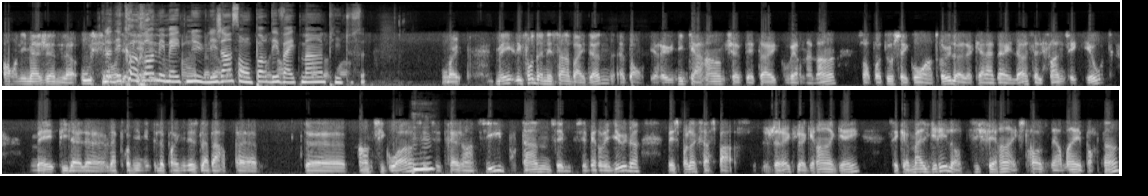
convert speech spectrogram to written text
On imagine, là. Ou le décorum est maintenu. Les gens sont portent des vêtements, puis tout ça. Oui. Mais il faut donner ça à Biden. Euh, bon, il a réuni 40 chefs d'État et de gouvernement. Ils sont pas tous égaux entre eux. Là. Le Canada est là, c'est le fun, c'est cute. Mais puis le, le, premier, le premier ministre de la Bar, euh, de Antigua, c'est très gentil. Bhoutan, c'est merveilleux, là, mais c'est pas là que ça se passe. Je dirais que le grand gain, c'est que malgré leurs différends extraordinairement importants,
